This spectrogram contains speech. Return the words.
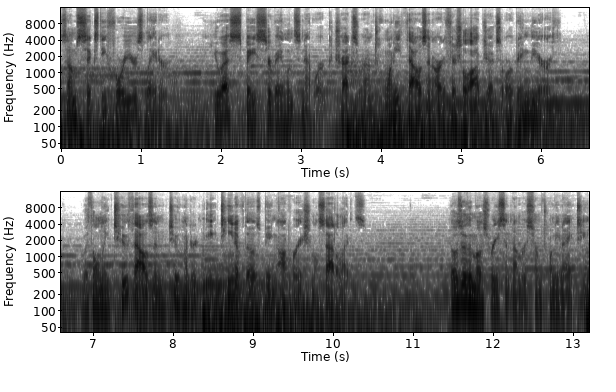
Some 64 years later, U.S. Space Surveillance Network tracks around 20,000 artificial objects orbiting the Earth, with only 2,218 of those being operational satellites. Those are the most recent numbers from 2019.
